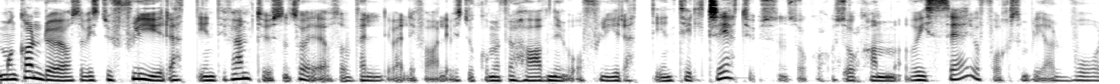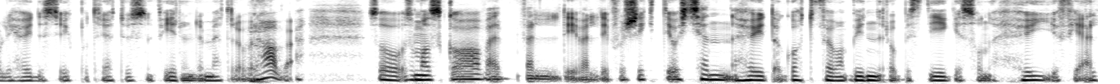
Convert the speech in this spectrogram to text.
Man kan dø også hvis du flyr rett inn til 5000, så er det også veldig veldig farlig. Hvis du kommer fra havnivå og flyr rett inn til 3000, så, så kan man, Vi ser jo folk som blir alvorlig høydesyke på 3400 meter over havet. Så, så man skal være veldig veldig forsiktig og kjenne høyda godt før man begynner å bestige sånne høye fjell.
